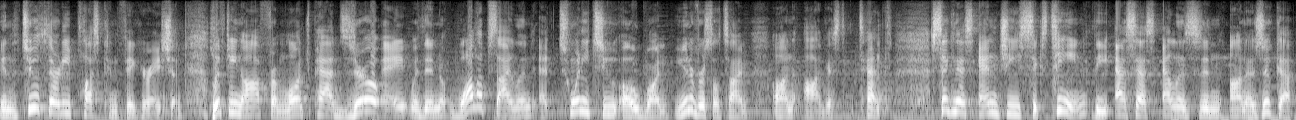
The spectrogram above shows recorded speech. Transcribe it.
in the 230 Plus configuration, lifting off from Launch Pad 0A within Wallops Island at 2201 Universal Time on August 10th. Cygnus NG-16, the SS Ellison Onizuka,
